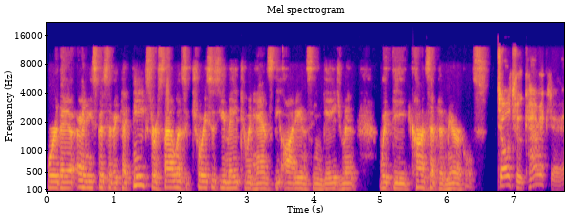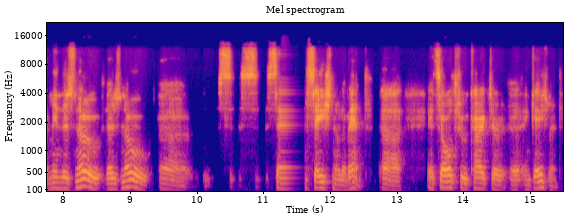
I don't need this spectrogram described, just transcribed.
Were there any specific techniques or stylistic choices you made to enhance the audience engagement with the concept of miracles? It's all through character. I mean, there's no there's no uh, s- sensational event. Uh, it's all through character uh, engagement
